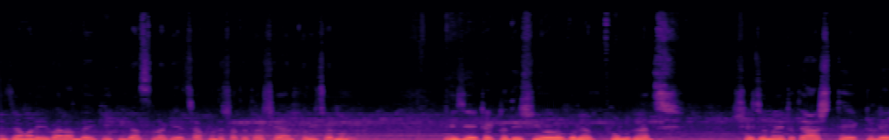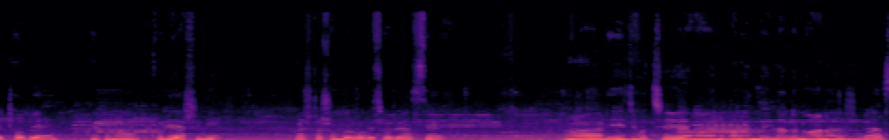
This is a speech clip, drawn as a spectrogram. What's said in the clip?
এই যে আমার এই বারান্দায় কী কী গাছ লাগিয়েছে, আপনাদের সাথে তা শেয়ার করি, চলুন। এই যে এটা একটা দেশীয় গোলাপ ফুল গাছ। সেজন্য এটাতে আসতে একটু লেট হবে। এখনও ফুলি আসেনি। গাছটা সুন্দরভাবে ছড়ে আছে। আর এই যে হচ্ছে আমার বারান্দায় লাগানো আনারস গাছ,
